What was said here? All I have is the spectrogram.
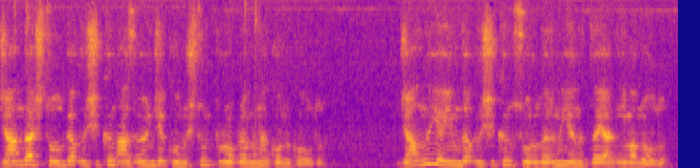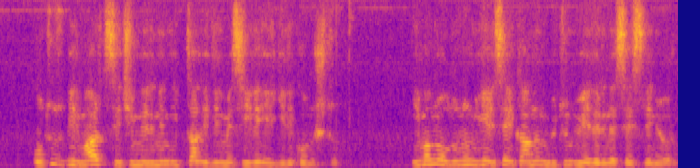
Candaş Tolga Işık'ın az önce konuştuğum programına konuk oldu. Canlı yayında Işık'ın sorularını yanıtlayan İmamoğlu, 31 Mart seçimlerinin iptal edilmesiyle ilgili konuştu. İmamoğlu'nun YSK'nın bütün üyelerine sesleniyorum.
